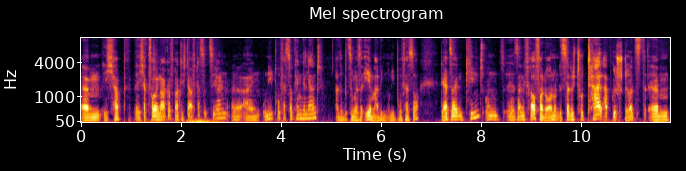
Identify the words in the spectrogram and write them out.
Ähm, ich habe ich hab vorher nachgefragt, ich darf das erzählen, äh, einen Uni-Professor kennengelernt, also beziehungsweise ehemaligen Uni-Professor. Der hat sein Kind und äh, seine Frau verloren und ist dadurch total abgestürzt. Ähm,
